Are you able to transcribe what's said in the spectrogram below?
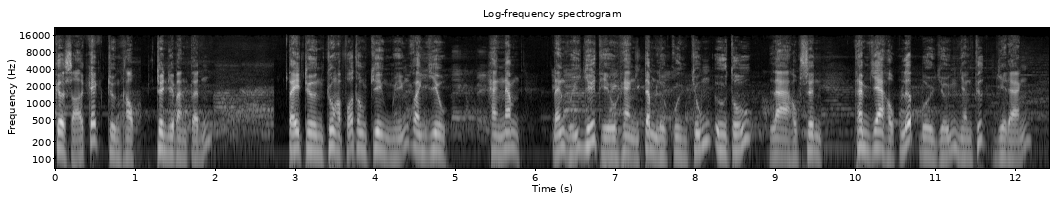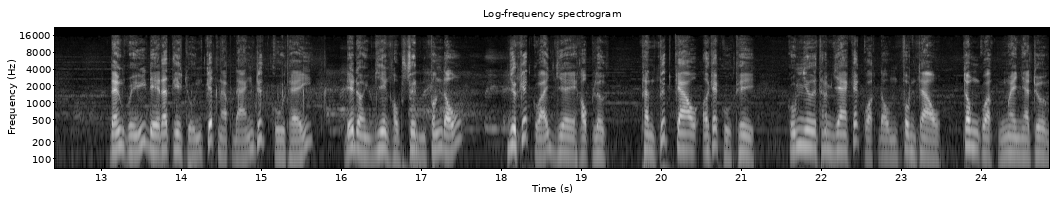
cơ sở các trường học trên địa bàn tỉnh. Tại trường Trung học phổ thông chuyên Nguyễn Quang Diêu, hàng năm đảng ủy giới thiệu hàng trăm lượt quần chúng ưu tú là học sinh tham gia học lớp bồi dưỡng nhận thức về đảng. Đảng ủy đề ra tiêu chuẩn kết nạp đảng rất cụ thể để đoàn viên học sinh phấn đấu, như kết quả về học lực, thành tích cao ở các cuộc thi, cũng như tham gia các hoạt động phong trào trong hoặc ngoài nhà trường.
